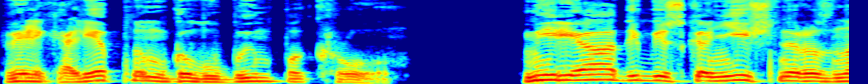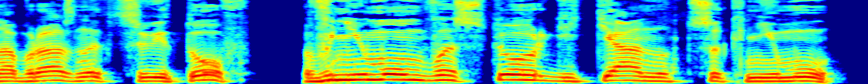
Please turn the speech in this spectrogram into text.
великолепным голубым покровом. Мириады бесконечно разнообразных цветов в немом восторге тянутся к нему,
